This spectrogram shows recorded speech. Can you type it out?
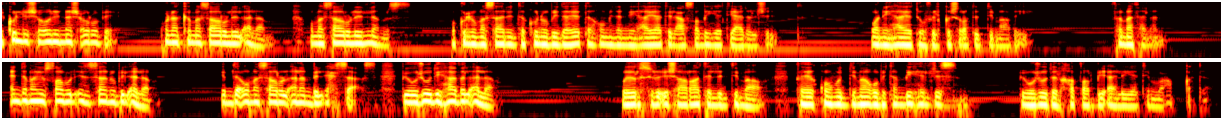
لكل شعور نشعر به. هناك مسار للألم ومسار لللمس. وكل مسار تكون بدايته من النهايات العصبية على الجلد ونهايته في القشرة الدماغية. فمثلا عندما يصاب الإنسان بالألم يبدأ مسار الألم بالإحساس بوجود هذا الألم ويرسل إشارات للدماغ فيقوم الدماغ بتنبيه الجسم بوجود الخطر بآلية معقدة.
